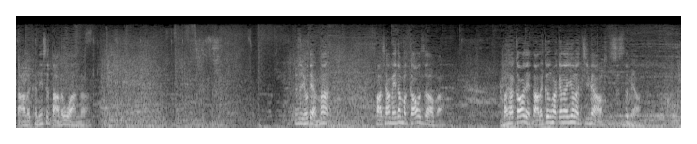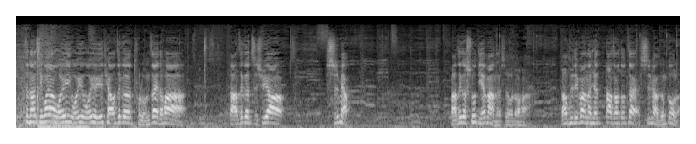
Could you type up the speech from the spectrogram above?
打的肯定是打的完的，就是有点慢，法强没那么高，知道吧？法强高一点，打的更快。刚才用了几秒，十四秒。正常情况下，我有我有我有一条这个土龙在的话，打这个只需要。十秒，把这个书叠满的时候的话，然后推推棒那些大招都在，十秒钟够了，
